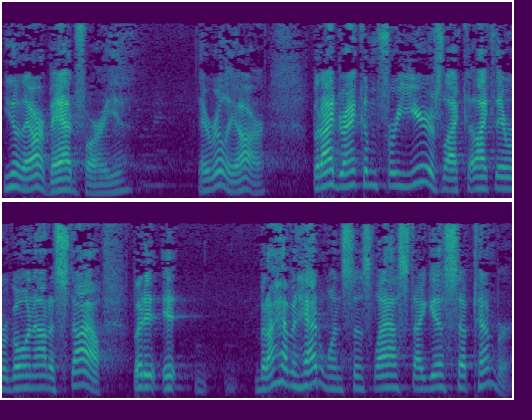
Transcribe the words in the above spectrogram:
You know, they are bad for you. They really are. But I drank them for years like, like they were going out of style. But, it, it, but I haven't had one since last, I guess, September.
